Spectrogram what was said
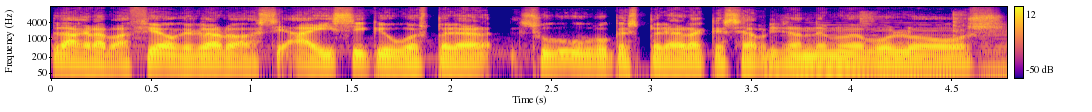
la grabación, que claro, así- ahí sí que hubo, esperar, hubo que esperar a que se abrieran de nuevo los,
